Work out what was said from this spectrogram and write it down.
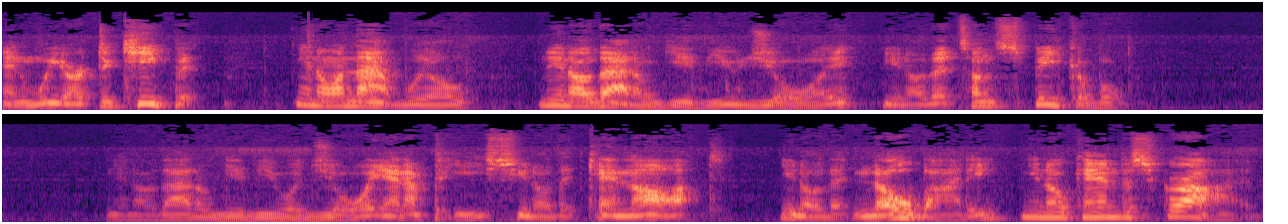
and we are to keep it, you know, and that will, you know, that'll give you joy, you know, that's unspeakable. You know, that'll give you a joy and a peace, you know, that cannot, you know, that nobody, you know, can describe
